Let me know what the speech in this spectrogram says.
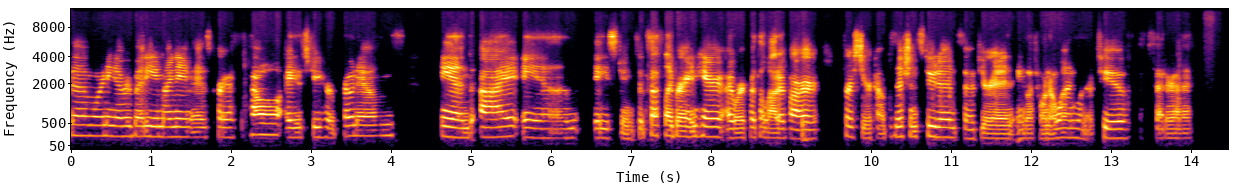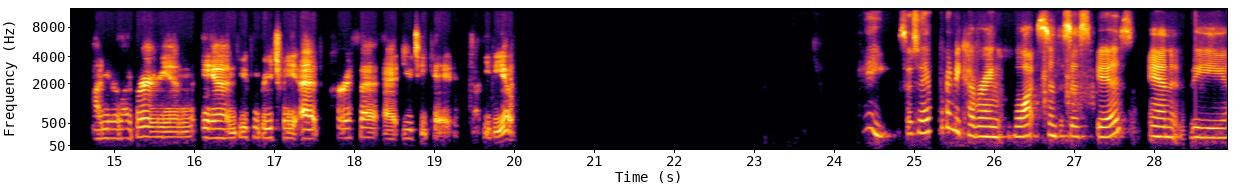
Good morning, everybody. My name is Carissa Powell. I use she, her pronouns, and I am a student success librarian here. I work with a lot of our first year composition students. So if you're in English 101, 102, etc., I'm your librarian, and you can reach me at carissa at utk.edu. Okay, so today we're going to be covering what synthesis is and the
